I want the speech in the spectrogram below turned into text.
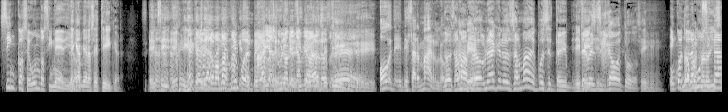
Cinco segundos y medio. Le cambia los stickers. Eh, sí, eh, creo que toma más más tiempo Había los alguno que cambiaba. O de- desarmarlo. Lo pero una vez que lo desarmaba, después se te, te todo. Sí. En cuanto No, a la no música,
